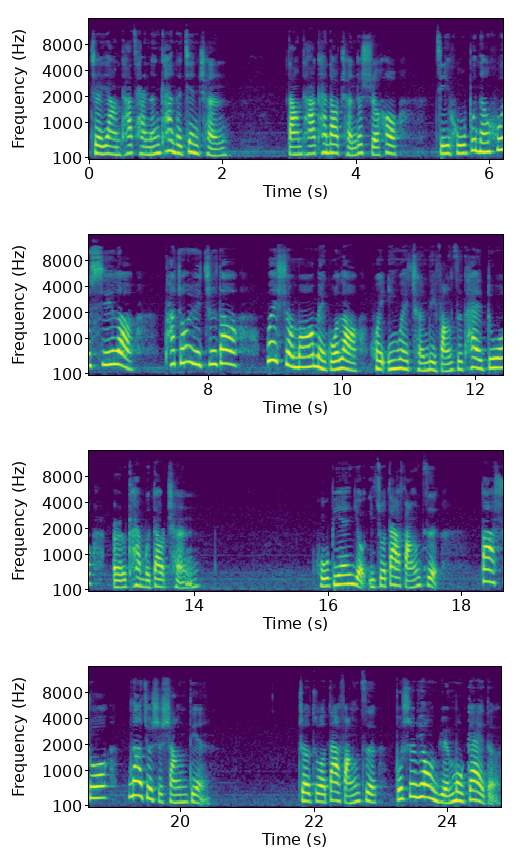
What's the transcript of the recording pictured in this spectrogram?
这样他才能看得见城。当他看到城的时候，几乎不能呼吸了。他终于知道为什么美国佬会因为城里房子太多而看不到城。湖边有一座大房子，爸说那就是商店。这座大房子不是用原木盖的，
